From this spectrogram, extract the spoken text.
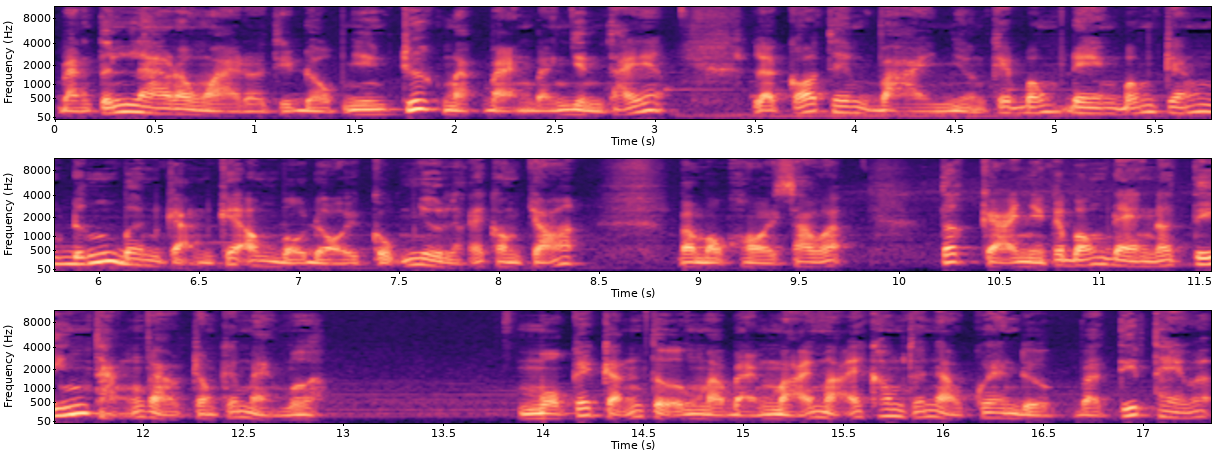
bạn tính lao ra ngoài rồi thì đột nhiên trước mặt bạn bạn nhìn thấy á, là có thêm vài những cái bóng đen bóng trắng đứng bên cạnh cái ông bộ đội cũng như là cái con chó. Và một hồi sau á tất cả những cái bóng đen đó tiến thẳng vào trong cái màn mưa. Một cái cảnh tượng mà bạn mãi mãi không thể nào quen được. Và tiếp theo á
